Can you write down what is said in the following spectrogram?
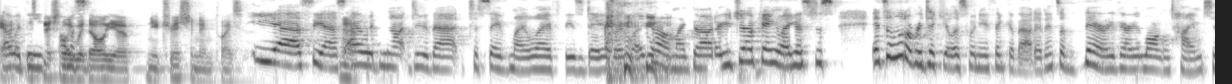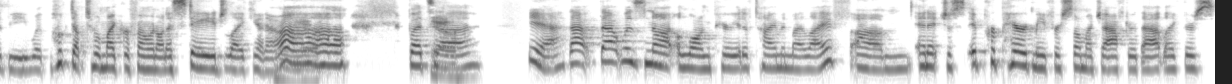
Yeah, would be especially with all your nutrition in place. yes, yes, Yeah. I would not do that to save my life these days. I'm like, oh my God, are you joking? Like, it's just, it's a little ridiculous when you think about it. It's a very, very long time to be with hooked up to a microphone on a stage, like, you know, Oh, yeah. ah. but, Yeah. uh, yeah, that that was not a long period of time in my life, um, and it just it prepared me for so much after that. Like there's,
